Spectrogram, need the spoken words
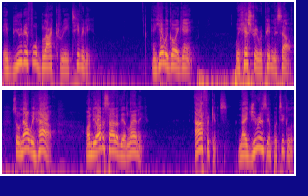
a beautiful black creativity. And here we go again with history repeating itself. So now we have on the other side of the Atlantic Africans, Nigerians in particular,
